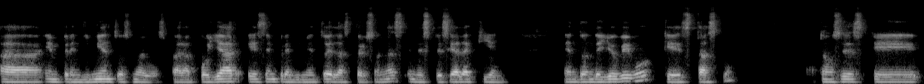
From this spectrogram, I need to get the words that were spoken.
a emprendimientos nuevos para apoyar ese emprendimiento de las personas, en especial aquí en, en donde yo vivo, que es Tasco. Entonces, eh,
